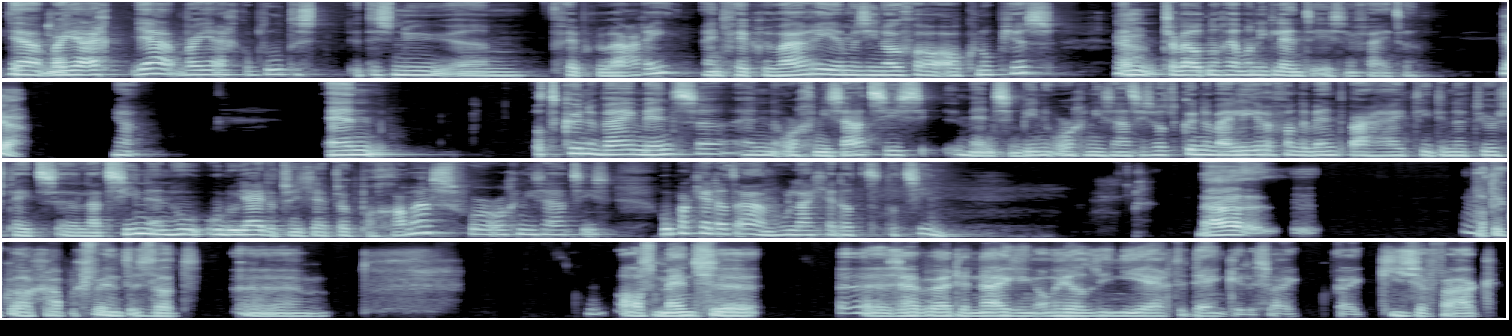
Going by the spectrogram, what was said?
Ja, waar je eigenlijk, ja, waar je eigenlijk op doelt is, het is nu um, februari, eind februari, en we zien overal al knopjes. En terwijl het nog helemaal niet lente is in feite. Ja. Ja. En wat kunnen wij mensen en organisaties, mensen binnen organisaties, wat kunnen wij leren van de wendbaarheid die de natuur steeds uh, laat zien? En hoe, hoe doe jij dat? Want je hebt ook programma's voor organisaties. Hoe pak jij dat aan? Hoe laat jij dat, dat zien? Nou, wat ik wel grappig vind is dat uh, als mensen uh, hebben wij de neiging om heel lineair te denken. Dus wij, wij kiezen vaak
